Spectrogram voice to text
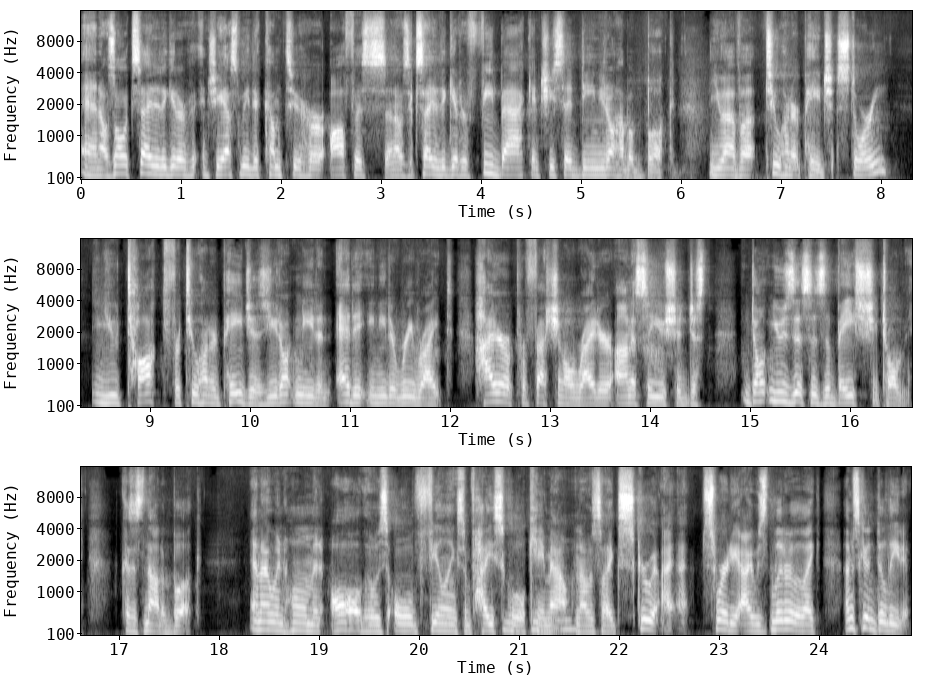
and I was all excited to get her. And she asked me to come to her office and I was excited to get her feedback. And she said, Dean, you don't have a book. You have a 200 page story. You talked for 200 pages. You don't need an edit. You need a rewrite. Hire a professional writer. Honestly, you should just don't use this as a base, she told me, because it's not a book. And I went home and all those old feelings of high school came out. Mm-hmm. And I was like, screw it. I, I swear to you, I was literally like, I'm just going to delete it.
